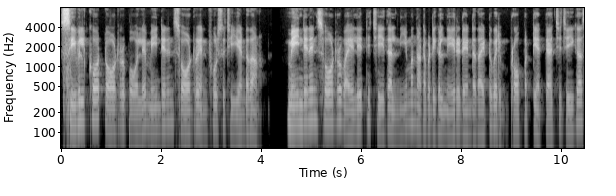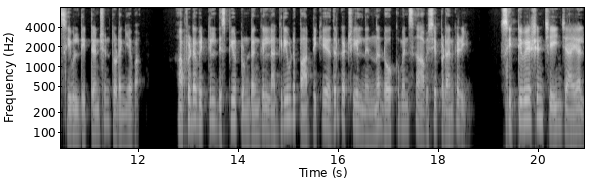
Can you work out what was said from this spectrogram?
സിവിൽ കോർട്ട് ഓർഡർ പോലെ മെയിന്റനൻസ് ഓർഡർ എൻഫോഴ്സ് ചെയ്യേണ്ടതാണ്. മെയിന്റനൻസ് ഓർഡർ വയലേറ്റ് ചെയ്താൽ നിയമ നടപടികൾ നേരിടേണ്ടതായിട്ട് വരും. പ്രോപ്പർട്ടി അറ്റാച്ച് ചെയ്യുക സിവിൽ ഡിറ്റൻഷൻ തുടങ്ങിയവ. അഫിഡവിറ്റിൽ ഡിസ്പ്യൂട്ട് ഉണ്ടെങ്കിൽ അഗ്രീവ്ഡ് പാർട്ടിക്ക് എതിർകക്ഷിയിൽ നിന്ന് ഡോക്യുമെന്റ്സ് ആവശ്യപ്പെടാൻ കഴിയും. സിറ്റുവേഷൻ ചേഞ്ച് ആയാൽ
